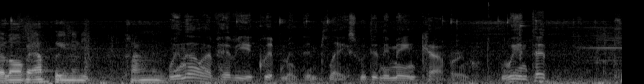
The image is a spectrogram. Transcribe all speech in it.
ดี๋ยวรอไปอัพปืนกันอีกครั้งหนึ่ง We now have heavy equipment in place within the main cavern. We intend โอเค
